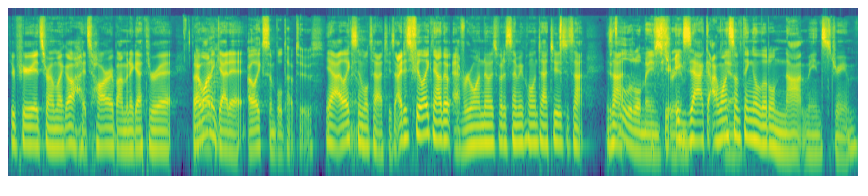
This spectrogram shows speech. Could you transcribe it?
through periods where I'm like, oh, it's hard, but I'm going to get through it. But I, want to like- get it. I like simple tattoos. Yeah, I like simple tattoos. I just feel like now that everyone knows what a semicolon tattoo is, it's not. It's, It's a not little obscure. mainstream. Exactly. I want Yeah. something a little not mainstream.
